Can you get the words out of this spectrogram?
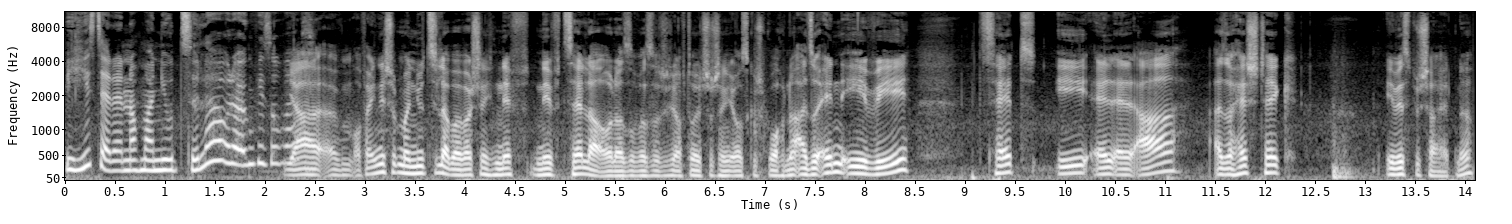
Wie hieß der denn nochmal? Newzilla oder irgendwie sowas? Ja, ähm, auf Englisch wird man Newzilla, aber wahrscheinlich Nef Nevzella oder sowas natürlich auf Deutsch wahrscheinlich ausgesprochen. Ne? Also N-E-W-Z-E-L-L-A, also Hashtag, ihr wisst Bescheid, ne?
